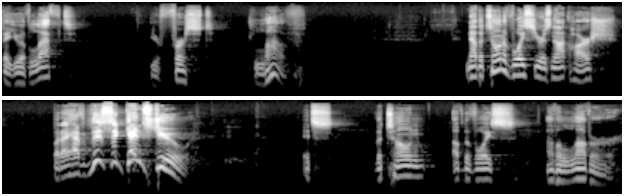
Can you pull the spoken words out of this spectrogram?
that you have left your first love. Now, the tone of voice here is not harsh, but I have this against you. It's the tone of the voice of a lover,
